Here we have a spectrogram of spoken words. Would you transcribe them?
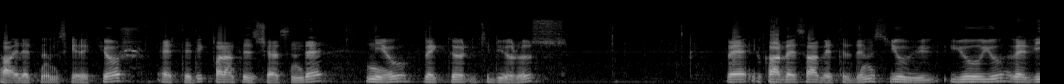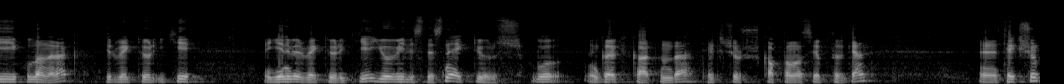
dahil etmemiz gerekiyor. Et dedik. Parantez içerisinde new vektör 2 diyoruz. Ve yukarıda hesap ettirdiğimiz U'yu ve V'yi kullanarak bir vektör 2 yeni bir vektör 2'yi UV listesine ekliyoruz. Bu grafik kartında texture kaplaması yapılırken e, texture,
